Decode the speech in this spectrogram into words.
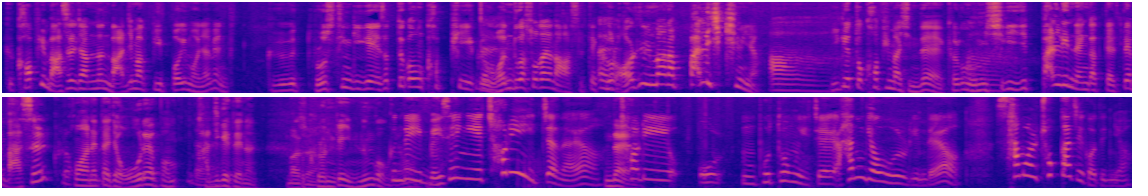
그 커피 맛을 잡는 마지막 비법이 뭐냐면 그 로스팅 기계에서 뜨거운 커피 그 네. 원두가 쏟아져 나왔을 때 그걸 네. 얼마나 빨리 식히느냐. 아. 이게 또 커피 맛인데 결국 아. 음식이 빨리 냉각될 때 맛을 그렇구나. 그 안에다 이제 오래 네. 가지게 되는 맞아요. 그런 게 있는 거군요. 근데 이 매생이의 철이 있잖아요. 네. 철이 오, 음, 보통 이제 한겨울인데요. 3월 초까지거든요.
